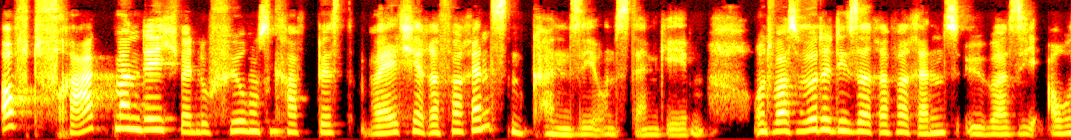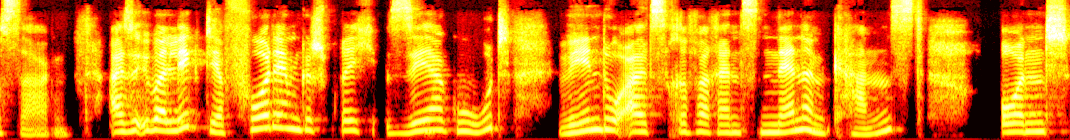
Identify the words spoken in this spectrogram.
Oft fragt man dich, wenn du Führungskraft bist, welche Referenzen können sie uns denn geben? Und was würde diese Referenz über sie aussagen? Also überleg dir vor dem Gespräch sehr gut, wen du als Referenz nennen kannst und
